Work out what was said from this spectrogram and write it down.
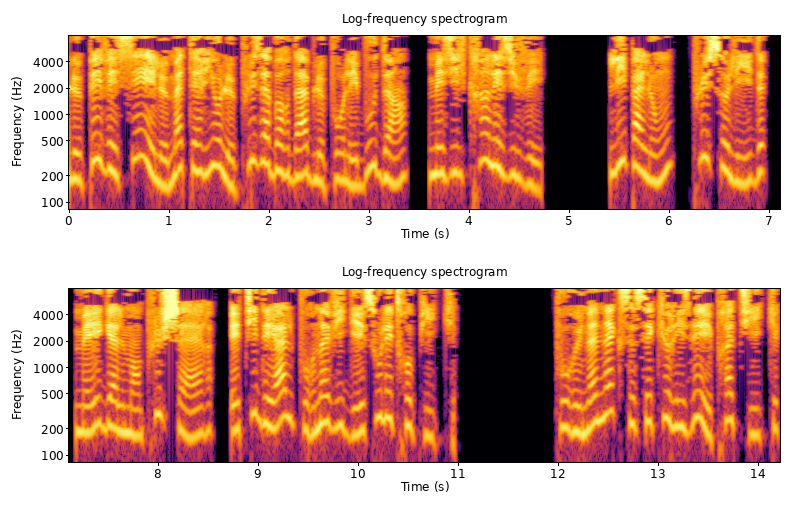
Le PVC est le matériau le plus abordable pour les boudins, mais il craint les UV. L'hypalon, plus solide, mais également plus cher, est idéal pour naviguer sous les tropiques. Pour une annexe sécurisée et pratique,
